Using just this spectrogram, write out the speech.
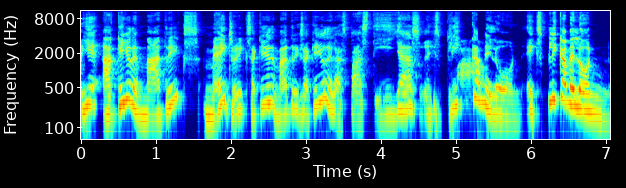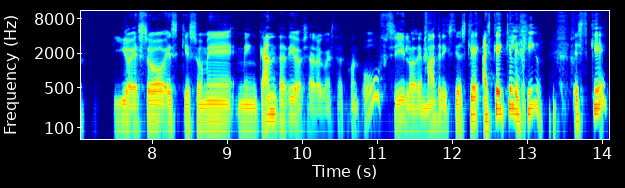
Oye, aquello de Matrix, Matrix, aquello de Matrix, aquello de las pastillas, explícamelo, explícamelo. Tío, eso es que eso me, me encanta, tío. O sea, lo que me estás contando. Uf, sí, lo de Matrix, tío. Es que, es que hay que elegir. Es que,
